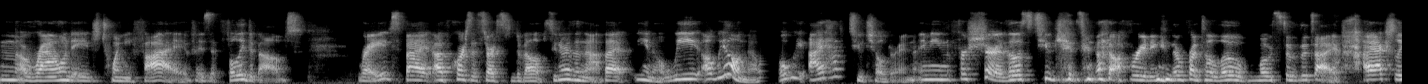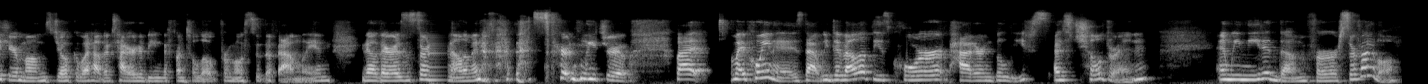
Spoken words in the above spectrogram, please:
mm, around age 25 is it fully developed right? But of course it starts to develop sooner than that. But you know we uh, we all know. Oh, we i have two children. I mean for sure those two kids are not operating in their frontal lobe most of the time. I actually hear moms joke about how they're tired of being the frontal lobe for most of the family. And you know there is a certain element of that that's certainly true. But my point is that we develop these core pattern beliefs as children and we needed them for survival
